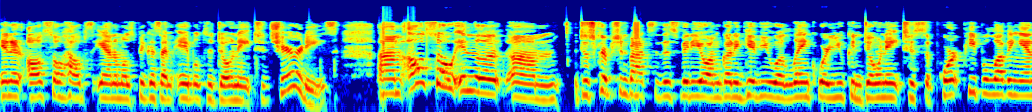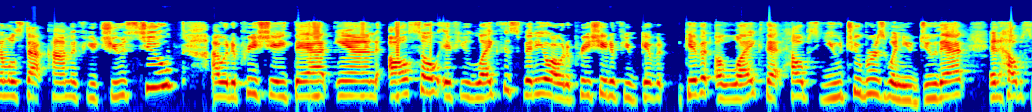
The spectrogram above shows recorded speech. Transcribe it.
and it also helps animals because I'm able to donate to charities. Um, also, in the um, description box of this video, I'm going to give you a link where you can donate to supportpeoplelovinganimals.com if you choose to. I would appreciate that, and also if you like this video, I would appreciate if you give it give it a like. That helps YouTubers when you do that. It helps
